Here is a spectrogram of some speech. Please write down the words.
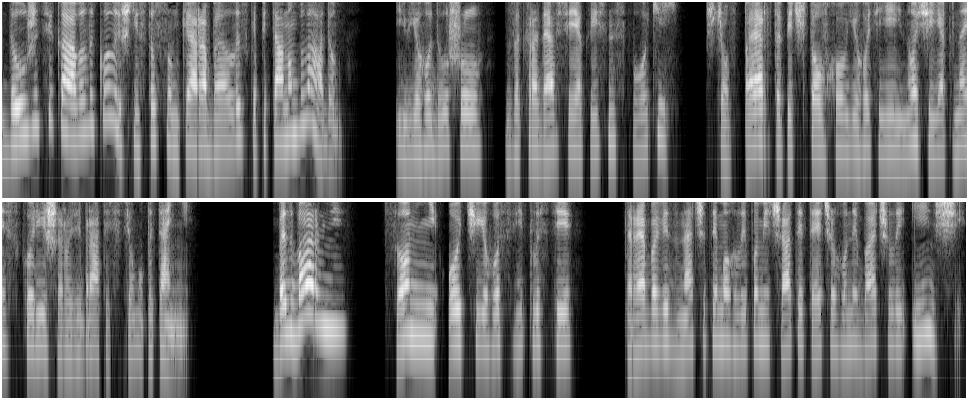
дуже цікавили колишні стосунки Арабелли з капітаном Бладом, і в його душу закрадався якийсь неспокій, що вперто підштовхував його тієї ночі якнайскоріше розібратись в цьому питанні. Безбарвні, сонні очі його світлості треба відзначити, могли помічати те, чого не бачили інші,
